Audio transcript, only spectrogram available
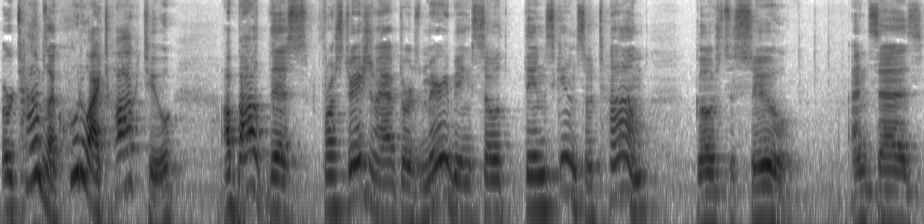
or Tom's like, who do I talk to about this frustration I have towards Mary being so thin skinned? So Tom goes to Sue and says,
